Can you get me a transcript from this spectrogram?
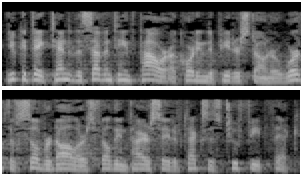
You could take 10 to the 17th power, according to Peter Stoner, worth of silver dollars, fill the entire state of Texas two feet thick.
